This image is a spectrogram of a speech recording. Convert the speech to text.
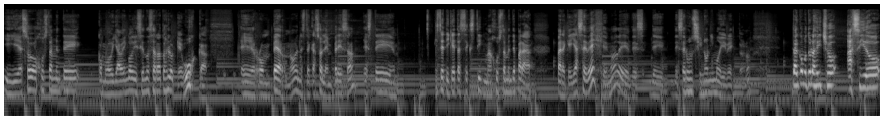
Y eso justamente, como ya vengo diciendo hace rato, es lo que busca eh, romper, ¿no? En este caso la empresa, este esta etiqueta, este estigma, justamente para, para que ya se deje, ¿no? De, de, ser un sinónimo directo, ¿no? Tal como tú lo has dicho, ha sido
